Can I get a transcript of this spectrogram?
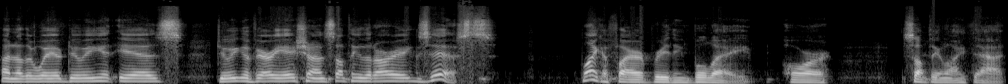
Another way of doing it is doing a variation on something that already exists, like a fire breathing bulette or something like that.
